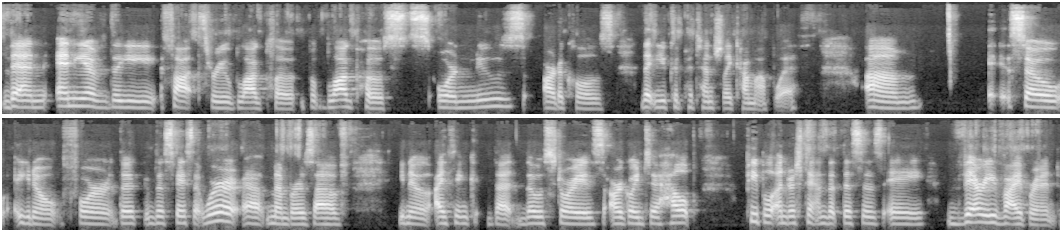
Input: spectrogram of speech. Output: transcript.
than any of the thought through blog plo- blog posts or news articles that you could potentially come up with. Um, so you know, for the the space that we're uh, members of, you know, I think that those stories are going to help people understand that this is a very vibrant,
